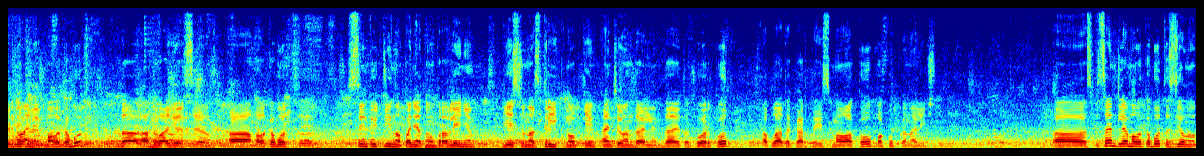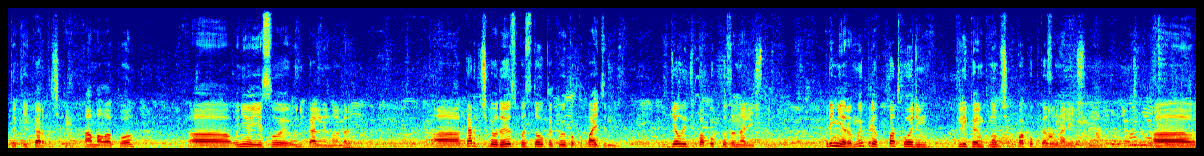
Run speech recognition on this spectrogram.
перед вами молокобот, да, А2 версия. А молокобот с интуитивно понятным управлением. Есть у нас три кнопки антивандальных, да, это QR-код, оплата карты, есть молоко, покупка наличными. Вот. А, специально для молокобота сделаны вот такие карточки А-молоко. А, у нее есть свой уникальный номер. А, карточка выдается после того, как вы покупаете, делаете покупку за наличные. К примеру, мы подходим, кликаем кнопочку покупка за наличные. А,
